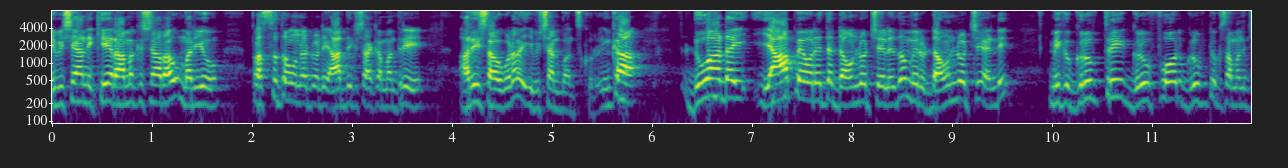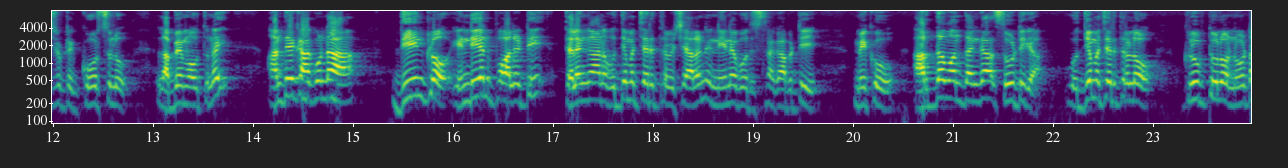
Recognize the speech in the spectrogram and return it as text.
ఈ విషయాన్ని కె రామకృష్ణారావు మరియు ప్రస్తుతం ఉన్నటువంటి ఆర్థిక శాఖ మంత్రి హరీష్ రావు కూడా ఈ విషయాన్ని పంచుకోరు ఇంకా డూఆర్డై యాప్ ఎవరైతే డౌన్లోడ్ చేయలేదో మీరు డౌన్లోడ్ చేయండి. మీకు group three group four group టూకి సంబంధించినటువంటి కోర్సులు లభ్యమవుతున్నాయి. అంతేకాకుండా దీంట్లో ఇండియన్ పాలిటీ తెలంగాణ ఉద్యమ చరిత్ర విషయాలని నేనే బోధిస్తున్నా కాబట్టి మీకు అర్థవంతంగా సూటిగా ఉద్యమ చరిత్రలో గ్రూప్ టూలో నూట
